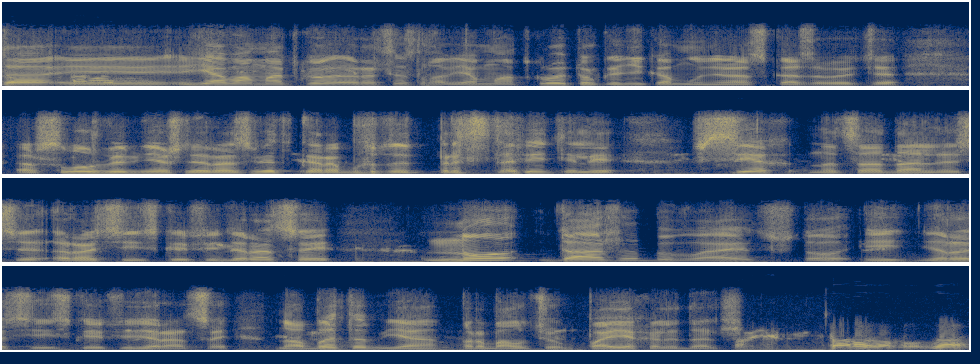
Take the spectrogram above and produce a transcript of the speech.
да, я вам открою, Ростислав, я вам открою, только никому не рассказывайте. В службе внешней разведки работают представители всех национальностей Российской Федерации, но даже бывает, что и не Российской Федерации. Но об этом я промолчу. Поехали дальше. Второй вопрос, да.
